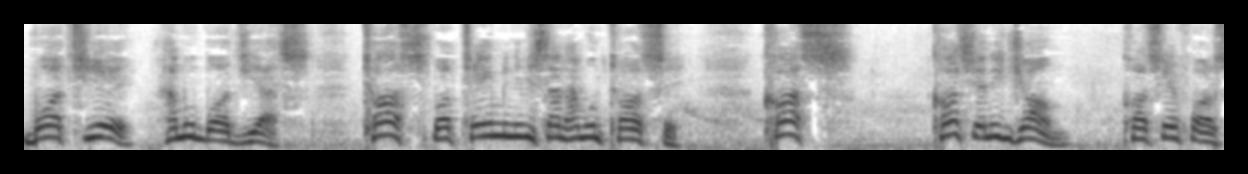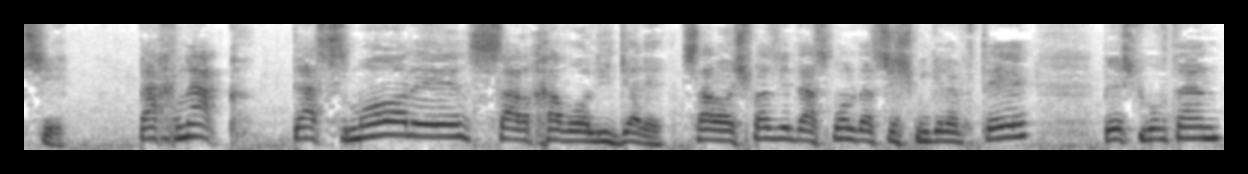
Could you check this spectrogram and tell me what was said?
باتیه همون بادیه است. تاس با تی می نویسن همون تاسه. کاس کاس یعنی جام. کاسه فارسیه. بخنق دستمال سرخوالیگره سرآشپز یه دستمال دستش می‌گرفته. بهش می‌گفتن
